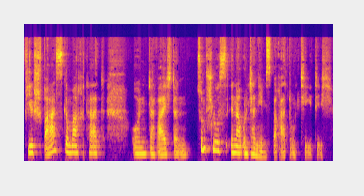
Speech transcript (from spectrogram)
viel Spaß gemacht hat. Und da war ich dann zum Schluss in der Unternehmensberatung tätig.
